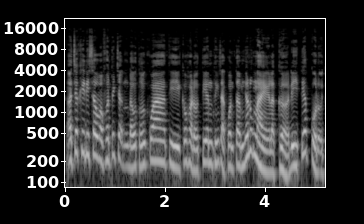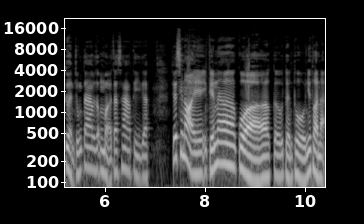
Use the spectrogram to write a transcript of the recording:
À, trước khi đi sâu vào phân tích trận đấu tối qua thì câu hỏi đầu tiên thính giả quan tâm nhất lúc này là cửa đi tiếp của đội tuyển chúng ta rộng mở ra sao thì à, chứ xin hỏi ý kiến của cựu tuyển thủ như thuần ạ.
